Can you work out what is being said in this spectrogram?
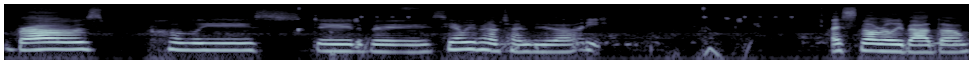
Browse police database. Yeah, we even have time to do that. I smell really bad though.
